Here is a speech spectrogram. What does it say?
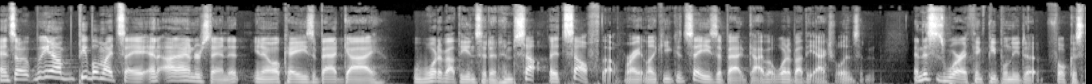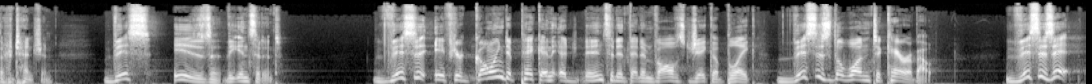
And so, you know, people might say, and I understand it, you know, okay, he's a bad guy. What about the incident himself itself, though, right? Like you could say he's a bad guy, but what about the actual incident? And this is where I think people need to focus their attention. This is the incident. This, is, if you're going to pick an, an incident that involves Jacob Blake, this is the one to care about. This is it.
